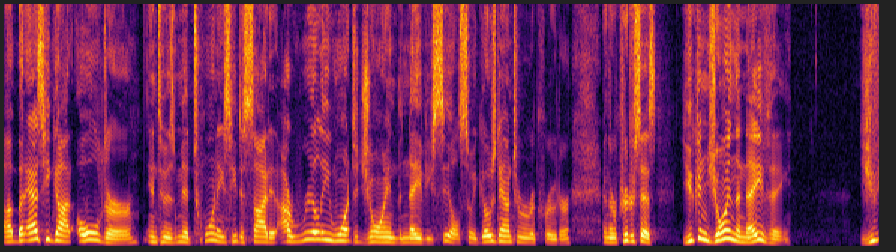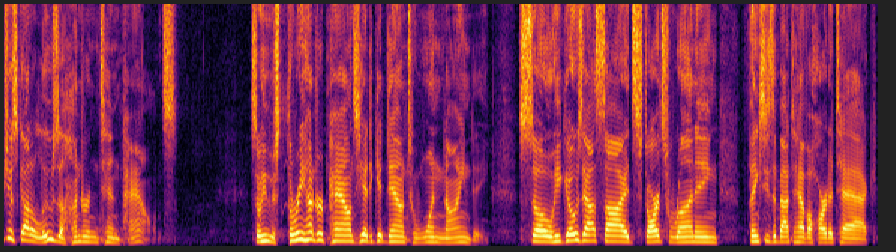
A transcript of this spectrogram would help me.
Uh, but as he got older, into his mid 20s, he decided, I really want to join the Navy SEALs. So he goes down to a recruiter, and the recruiter says, You can join the Navy. You've just got to lose 110 pounds. So he was 300 pounds. He had to get down to 190. So he goes outside, starts running, thinks he's about to have a heart attack.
